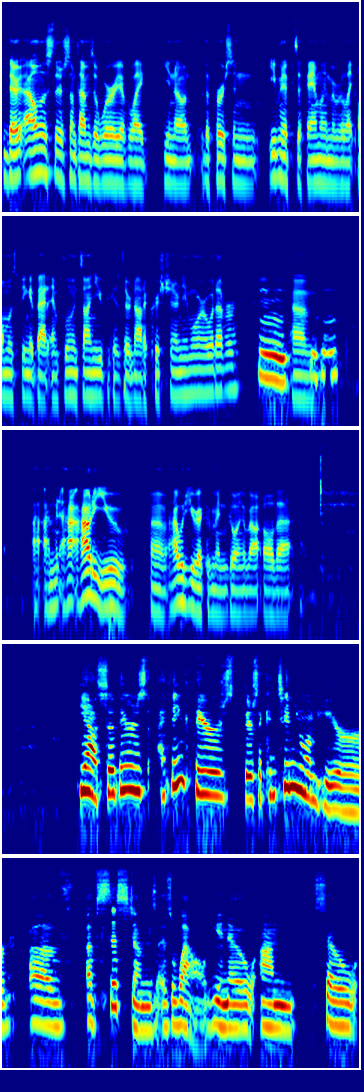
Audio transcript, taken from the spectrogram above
there almost there's sometimes a worry of like you know the person even if it's a family member like almost being a bad influence on you because they're not a christian anymore or whatever mm. um, mm-hmm. I, I, mean how, how do you uh, how would you recommend going about all that yeah so there's i think there's there's a continuum here of of systems as well you know um so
